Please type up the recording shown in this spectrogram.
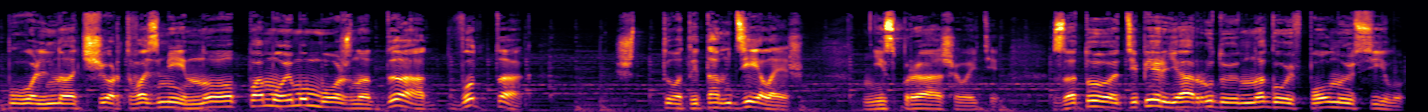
Больно, черт возьми, но, по-моему, можно. Да, вот так». «Что ты там делаешь?» «Не спрашивайте». Зато теперь я орудую ногой в полную силу.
